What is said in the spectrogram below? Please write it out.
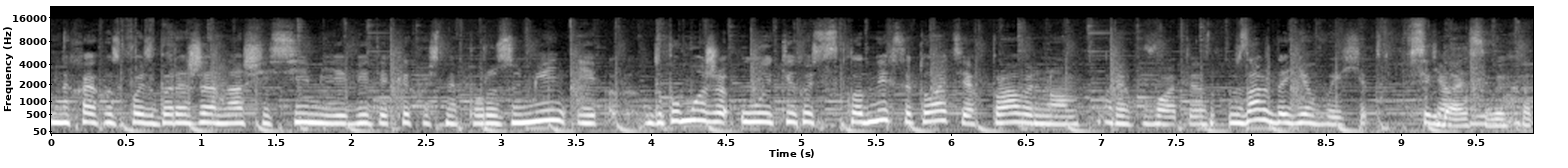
Нехай Господь збереже наші сім'ї від якихось непорозумінь і допоможе у якихось складних ситуаціях правильно реагувати. Завжди є вихід. Всі є вихід.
